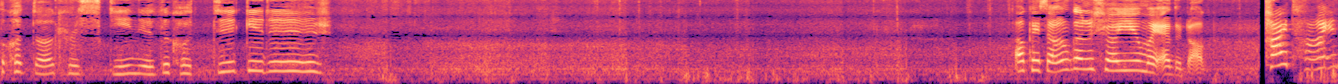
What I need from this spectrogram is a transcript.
Look how dark her skin is. Look how thick it is. Okay, so I'm going to show you my other dog. Hi, Tyne.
